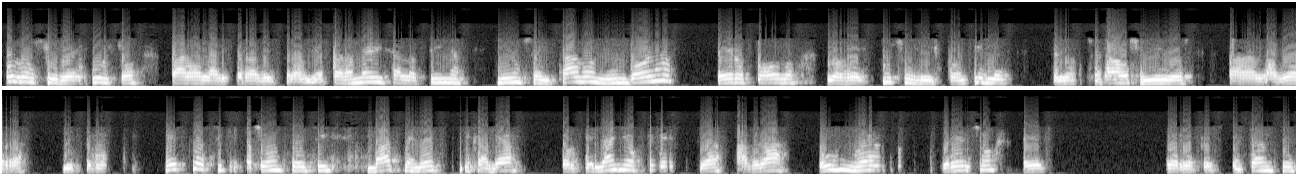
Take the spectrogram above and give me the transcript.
todos sus recursos para la guerra de Ucrania. Para América Latina, ni un centavo, ni un dólar, pero todos los recursos disponibles de los Estados Unidos para la guerra Esta situación, Ceci, va a tener que cambiar porque el año que ya habrá un nuevo Congreso de representantes,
